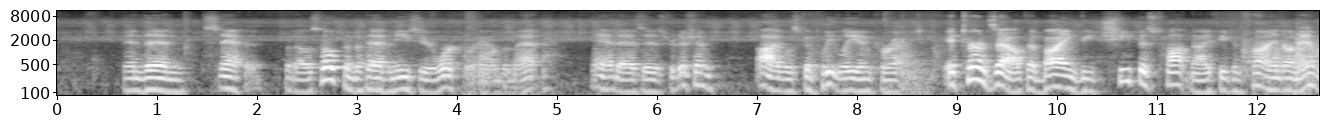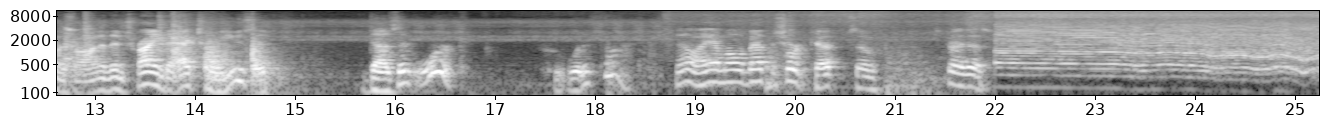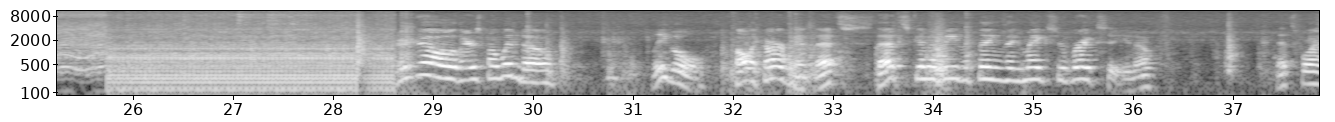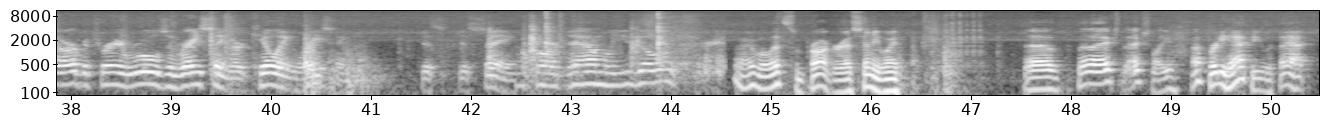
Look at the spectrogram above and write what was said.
and then snap it. But I was hoping to have an easier workaround than that, and as is tradition, I was completely incorrect. It turns out that buying the cheapest hot knife you can find on Amazon and then trying to actually use it doesn't work. Who would have thought? Well, I am all about the shortcut, so let's try this. There you go, there's my window legal polycarbonate. That's that's gonna be the thing that makes or breaks it, you know. That's why arbitrary rules in racing are killing racing. Just just saying. How far down will you go Alright, well that's some progress anyway. Uh, well, actually, actually, I'm pretty happy with that.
